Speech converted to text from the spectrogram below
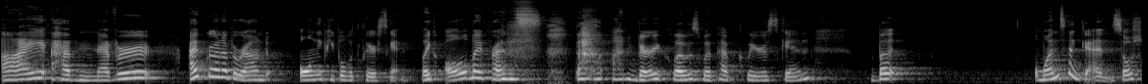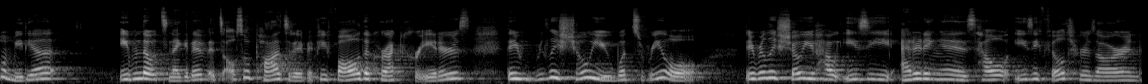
I have never, I've grown up around only people with clear skin. Like all of my friends that I'm very close with have clear skin. But once again, social media, even though it's negative, it's also positive. If you follow the correct creators, they really show you what's real. They really show you how easy editing is, how easy filters are. And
